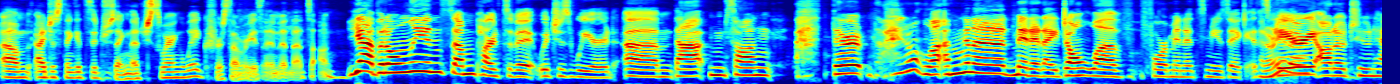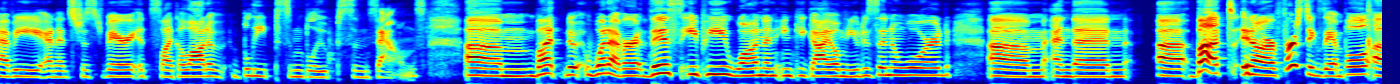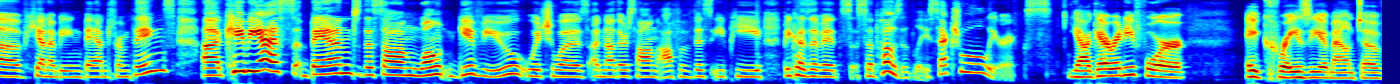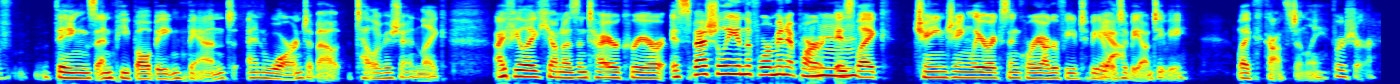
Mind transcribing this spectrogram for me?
Um, I just think it's interesting that she's wearing a wig for some reason in that song. Yeah, but only in some parts of it, which is weird. Um, that song, there, I don't love. I'm gonna admit it. I don't love four minutes music. It's very auto tune heavy, and it's just very. It's like a lot of bleeps and bloops and sounds. Um, but uh, whatever. This EP won an Inkigayo Mutizen Award, um, and then. Uh, but in our first example of Hyuna being banned from things, uh, KBS banned the song Won't Give You, which was another song off of this EP because of its supposedly sexual lyrics. Yeah, get ready for a crazy amount of things and people being banned and warned about television. Like, I feel like Hyuna's entire career, especially in the four minute part, is like changing lyrics and choreography to be able Yeah. to be on TV, like constantly. For sure.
